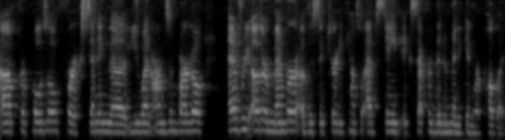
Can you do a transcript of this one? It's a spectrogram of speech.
uh, proposal for extending the UN arms embargo. Every other member of the Security Council abstained except for the Dominican Republic.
